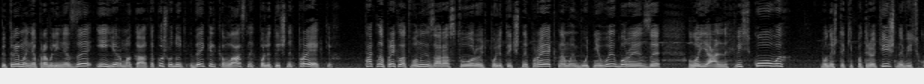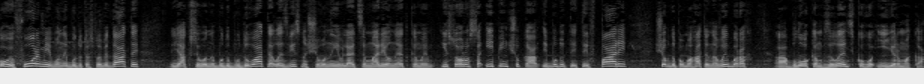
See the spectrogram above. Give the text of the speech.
підтримання правління З і Єрмака. Також ведуть декілька власних політичних проєктів. Так, наприклад, вони зараз створюють політичний проєкт на майбутні вибори з лояльних військових. Вони ж такі патріотичні, військовій формі. Вони будуть розповідати, як все вони будуть будувати. Але звісно, що вони являються маріонетками і Сороса, і Пінчука, і будуть йти в парі, щоб допомагати на виборах блокам Зеленського і Єрмака.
